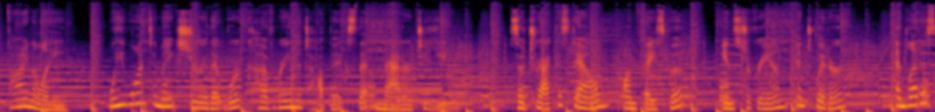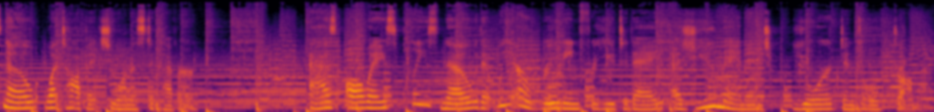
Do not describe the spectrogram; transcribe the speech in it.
Finally, we want to make sure that we're covering the topics that matter to you. So track us down on Facebook, Instagram, and Twitter, and let us know what topics you want us to cover. As always, please know that we are rooting for you today as you manage your dental drama.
